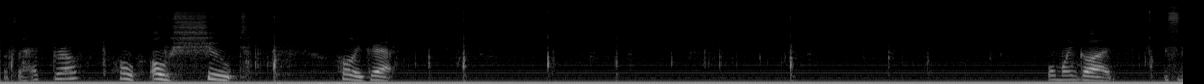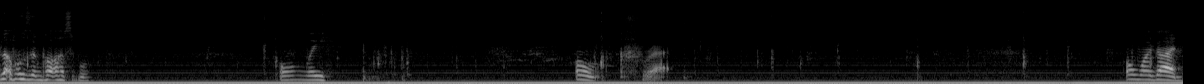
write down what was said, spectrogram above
What the heck, bro? Oh, oh shoot! Holy crap! Oh my god. This level's impossible. Only... Oh crap. Oh my god.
